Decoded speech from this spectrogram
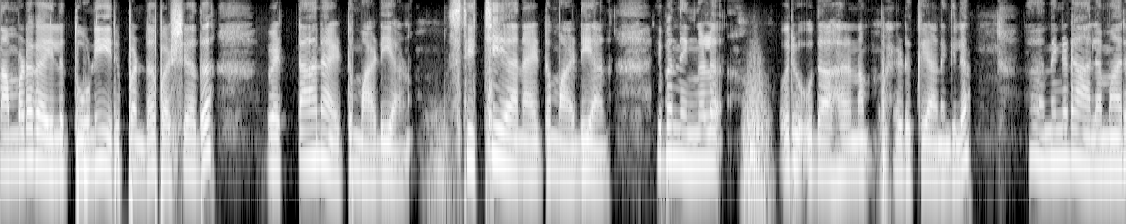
നമ്മുടെ കയ്യിൽ തുണി ഇരിപ്പുണ്ട്. പക്ഷേ അത് വെട്ടാനായിട്ട് മടിയാണ്. സ്റ്റിച്ച് ചെയ്യാനായിട്ട് മടിയാണ്. ഇപ്പം നിങ്ങൾ ഒരു ഉദാഹരണം എടുക്കുകയാണെങ്കിൽ നിങ്ങളുടെ അലമാര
